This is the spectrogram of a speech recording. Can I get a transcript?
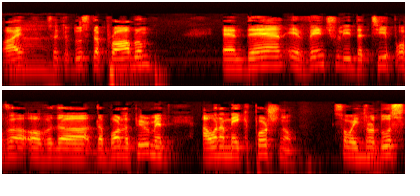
right? Mm-hmm. Ah. So introduce the problem, and then eventually the tip of, the of the the bottom of the pyramid I want to make personal. So I introduce.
